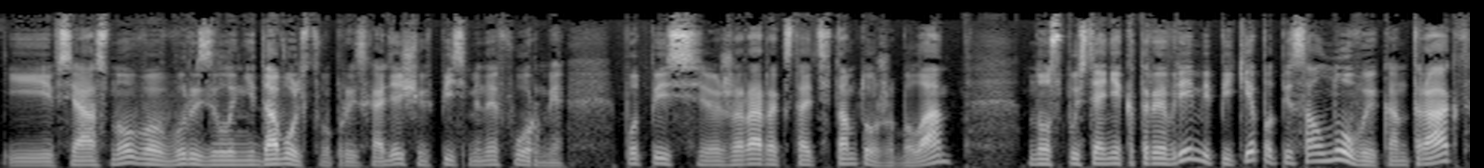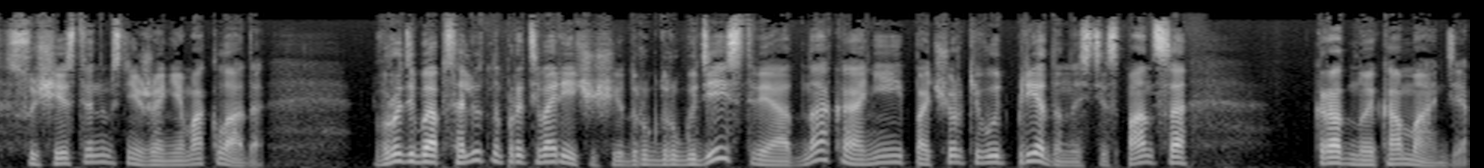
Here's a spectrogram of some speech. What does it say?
и вся основа выразила недовольство происходящим в письменной форме. Подпись Жерара, кстати, там тоже была. Но спустя некоторое время Пике подписал новый контракт с существенным снижением оклада. Вроде бы абсолютно противоречащие друг другу действия, однако они подчеркивают преданность испанца к родной команде.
